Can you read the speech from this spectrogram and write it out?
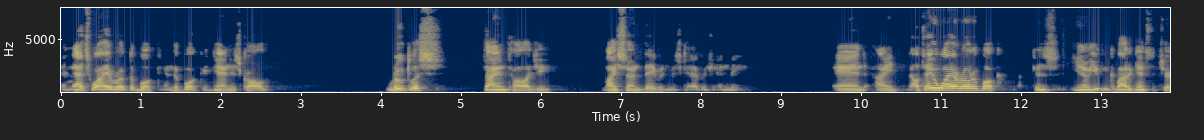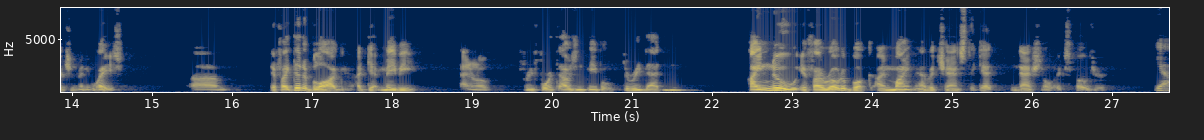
And that's why I wrote the book. And the book, again, is called Ruthless Scientology My Son David Miscavige and Me. And I, I'll tell you why I wrote a book. Because, you know, you can come out against the church in many ways. Um, if I did a blog, I'd get maybe, I don't know, three, 4,000 people to read that. Mm-hmm. I knew if I wrote a book, I might have a chance to get national exposure. Yeah.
